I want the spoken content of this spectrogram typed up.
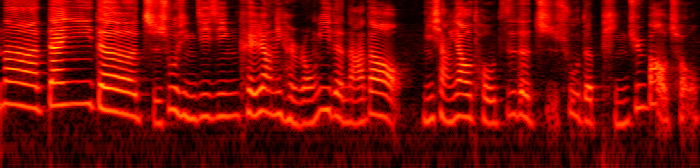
那单一的指数型基金可以让你很容易的拿到你想要投资的指数的平均报酬。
